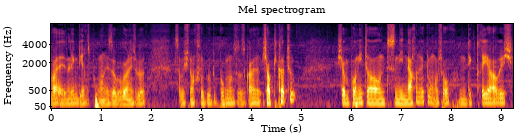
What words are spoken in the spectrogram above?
war ein legendäres Pokémon, ist aber gar nicht, Leute. Was habe ich noch für gute Pokémon? Das ist geil. Ich habe Pikachu. Ich habe einen Ponita und das sind die Nachentwicklungen. Ich auch. Einen Dickdreher habe ich.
